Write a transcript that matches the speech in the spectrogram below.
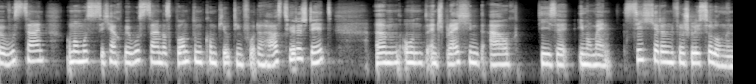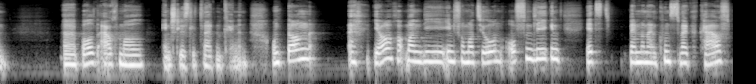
bewusst sein. Und man muss sich auch bewusst sein, dass Quantum Computing vor der Haustüre steht ähm, und entsprechend auch diese im Moment sicheren Verschlüsselungen äh, bald auch mal entschlüsselt werden können. Und dann äh, ja, hat man die Information offenliegend. Jetzt, wenn man ein Kunstwerk kauft,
